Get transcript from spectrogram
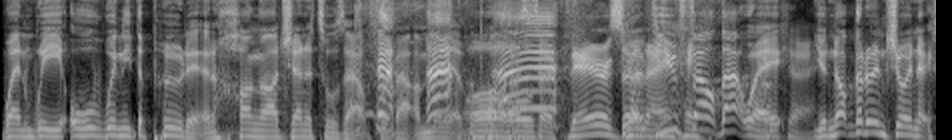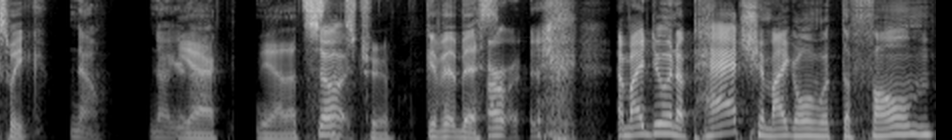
when we all Winnie the Poohed it and hung our genitals out for about a minute of the Oh, pod. they're So if you ha- felt that way, Okay. you're not going to enjoy next week. No. No, you're yeah, yeah, that's So- that's true. Give it a miss. Are, am I doing a patch? Am I going with the foam?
